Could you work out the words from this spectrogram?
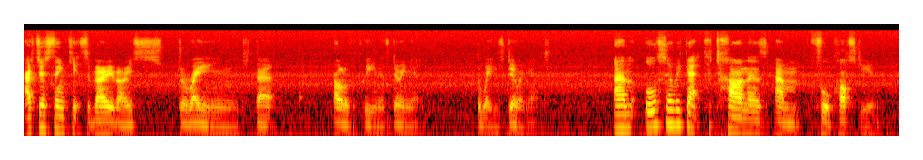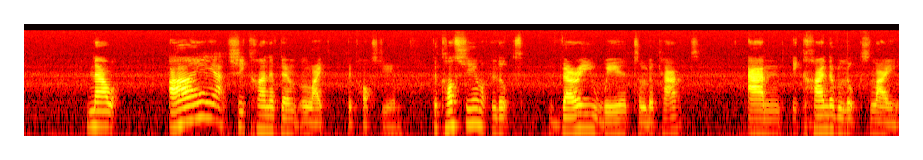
I just think it's very, very strange that Oliver Queen is doing it the way he's doing it. Um, also we get Katana's, um, full costume. Now, I actually kind of don't like the costume. The costume looks very weird to look at, and it kind of looks like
